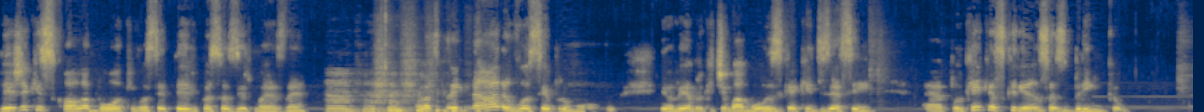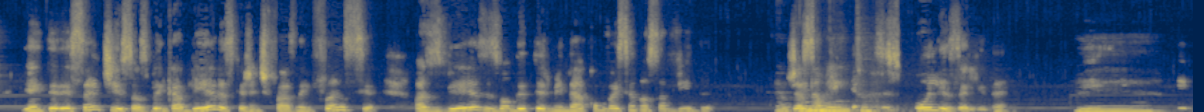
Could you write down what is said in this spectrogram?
Veja que escola boa que você teve com as suas irmãs, né? Uhum. Elas treinaram você para o mundo. Eu lembro que tinha uma música que dizia assim: é, Por que, que as crianças brincam? E é interessante isso, as brincadeiras que a gente faz na infância, às vezes vão determinar como vai ser a nossa vida. É o Já treinamento. são escolhas ali, né? E, é. e,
